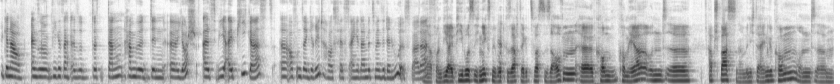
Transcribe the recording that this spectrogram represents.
Genau, also wie gesagt, also das, dann haben wir den äh, Josh als VIP-Gast äh, auf unser Gerätehausfest eingeladen, beziehungsweise der Louis war das. Ja, von VIP wusste ich nichts. Mir ja. wurde gesagt, da gibt es was zu saufen, äh, komm, komm her und äh, hab Spaß. Und dann bin ich da hingekommen und ähm,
